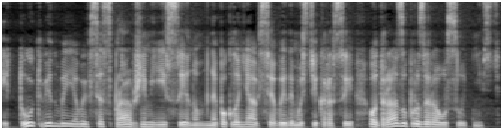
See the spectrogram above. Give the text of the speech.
І тут він виявився справжнім її сином, не поклонявся видимості краси, одразу прозирав у сутність.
